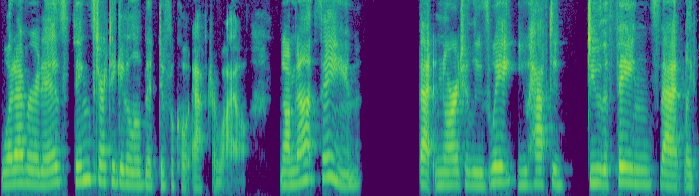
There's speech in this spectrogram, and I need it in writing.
Whatever it is, things start to get a little bit difficult after a while. Now, I'm not saying that in order to lose weight, you have to do the things that like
